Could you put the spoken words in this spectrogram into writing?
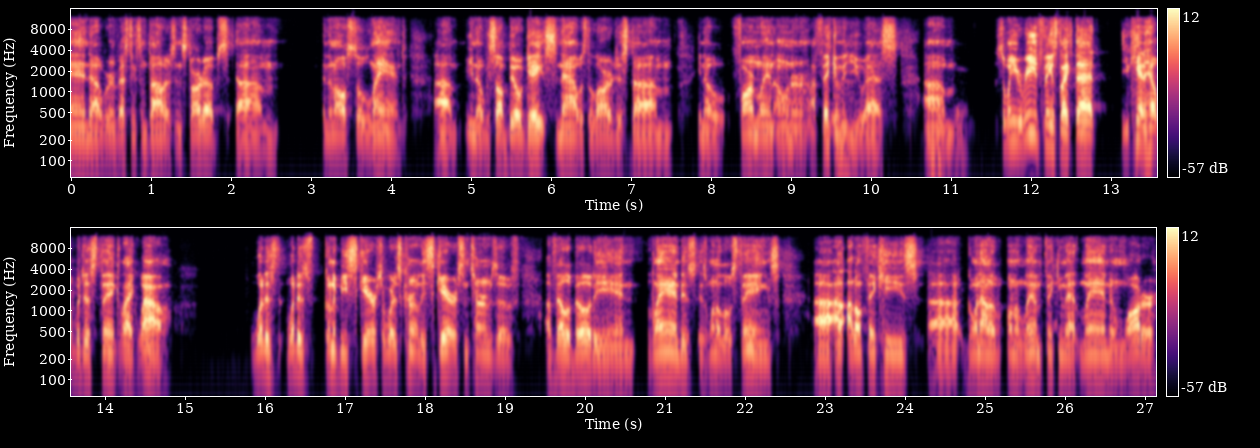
and uh, we're investing some dollars in startups. Um, and then also land. Um, you know, we saw Bill Gates now is the largest, um, you know, farmland owner, I think, in the U.S. Um, so when you read things like that, you can't help but just think like, wow, what is what is going to be scarce or what is currently scarce in terms of availability, and land is is one of those things. Uh, I, I, don't think he's uh, going out on a limb thinking that land and water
